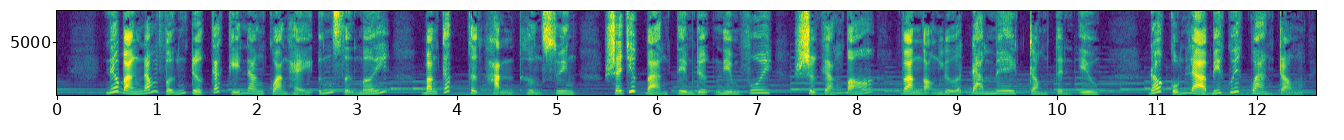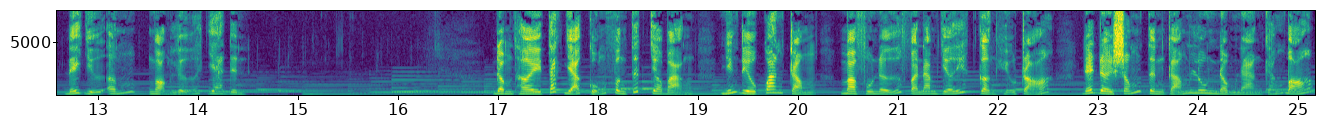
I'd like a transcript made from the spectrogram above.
Nếu bạn nắm vững được các kỹ năng quan hệ ứng xử mới bằng cách thực hành thường xuyên sẽ giúp bạn tìm được niềm vui, sự gắn bó và ngọn lửa đam mê trong tình yêu – đó cũng là bí quyết quan trọng để giữ ấm ngọn lửa gia đình. Đồng thời tác giả cũng phân tích cho bạn những điều quan trọng mà phụ nữ và nam giới cần hiểu rõ để đời sống tình cảm luôn nồng nàn gắn bó.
